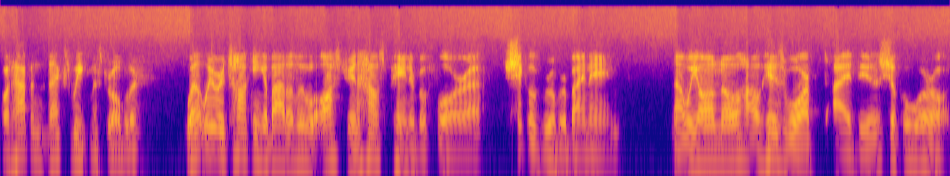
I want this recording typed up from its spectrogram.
what happens next week, Mr. Oboler? Well, we were talking about a little Austrian house painter before, uh, Schickelgruber by name. Now, we all know how his warped ideas shook a world.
